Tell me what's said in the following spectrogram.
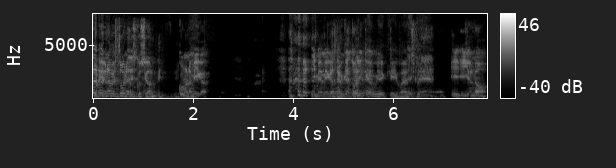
porque yo una vez tuve una discusión con una amiga y mi amiga es muy católica, güey. y, yo no.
